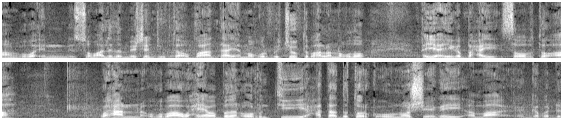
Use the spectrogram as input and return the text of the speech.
aan hubo in soomaalida meeshan joogtaa u baahan tahay ama qurba joogtaba hala noqdo ayaa iiga baxay sababtoo ah waxaan hubaa waxyaabo badan oo runtii xataa doctoorka uu noo sheegay ama gabadha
